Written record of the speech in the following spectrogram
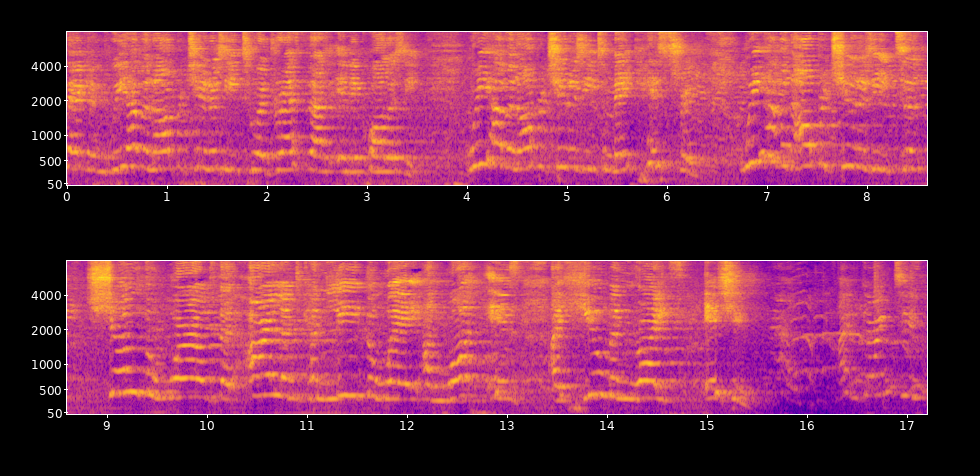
second, we have an opportunity to address that inequality. We have an opportunity to make history. We have an opportunity to show the world that Ireland can lead the way on what is a human rights issue. I'm going to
